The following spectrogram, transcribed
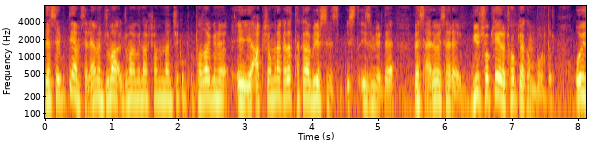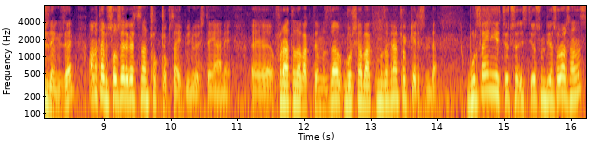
dersler bitti ya mesela. Hemen cuma cuma günü akşamından çıkıp pazar günü e, akşamına kadar takılabilirsiniz İz- İzmir'de vesaire vesaire. Birçok şehre çok yakın Burdur. O yüzden güzel. Ama tabii sosyal açısından çok çok zayıf bir üniversite yani. E, Fırat'a da baktığımızda, Bursa'ya baktığımızda falan çok gerisinde. Bursa'yı niye istiyorsun, istiyorsun diye sorarsanız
